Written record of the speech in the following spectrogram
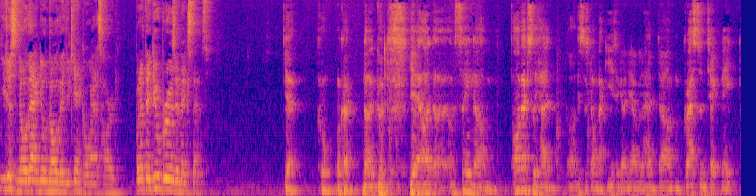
you just know that and you'll know that you can't go as hard. But if they do bruise, it makes sense. Yeah, cool. Okay. No, good. Yeah, I, I've seen, um, I've actually had oh, this is going back years ago now, but I had um, Graston technique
